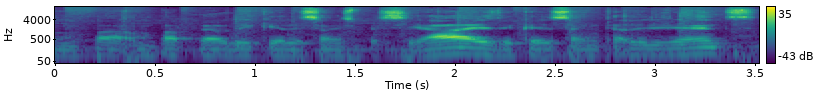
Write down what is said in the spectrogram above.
um, um papel de que eles são especiais, de que eles são inteligentes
